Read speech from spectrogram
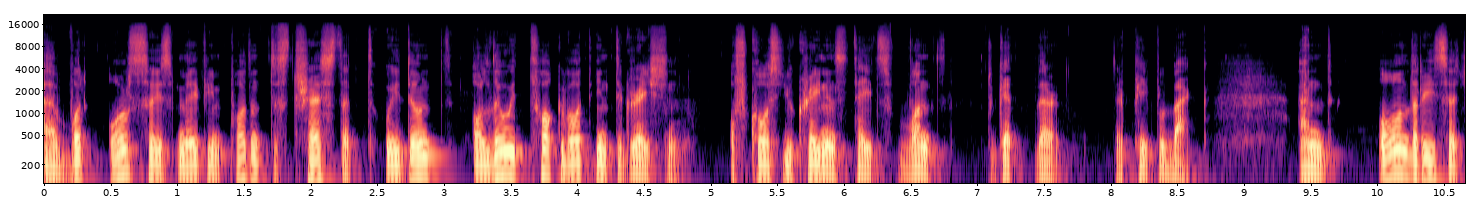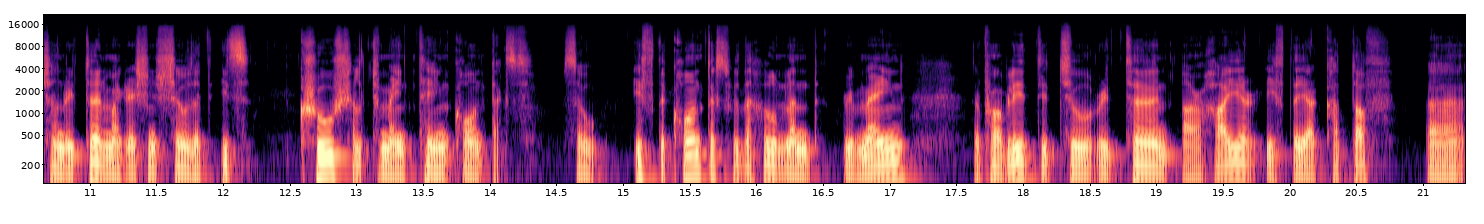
Uh, what also is maybe important to stress that we don't, although we talk about integration, of course, Ukrainian states want to get their, their people back. And all the research on return migration shows that it's crucial to maintain contacts. So if the contacts with the homeland remain, the probability to return are higher. If they are cut off, uh,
